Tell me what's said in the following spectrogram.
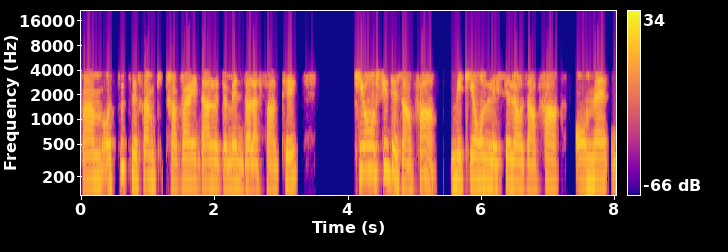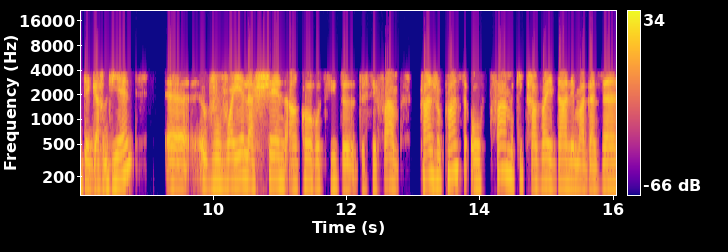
femmes, aux toutes les femmes qui travaillent dans le domaine de la santé, qui ont aussi des enfants, mais qui ont laissé leurs enfants en main des gardiennes. Euh, vous voyez la chaîne encore aussi de, de, ces femmes. Quand je pense aux femmes qui travaillent dans les magasins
